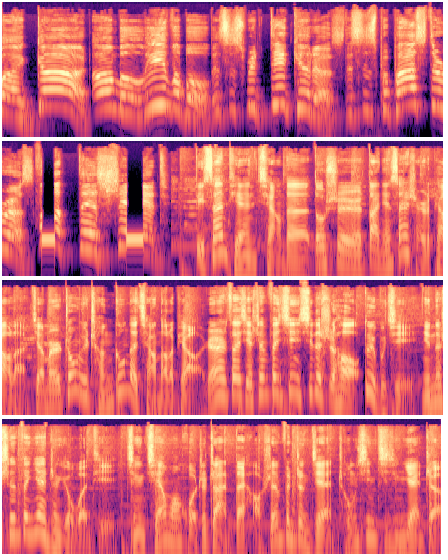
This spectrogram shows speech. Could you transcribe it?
My god! Unbelievable! This is ridiculous! This is preposterous! Fuck this shit! 第三天抢的都是大年三十的票了，姐们儿终于成功的抢到了票。然而在写身份信息的时候，对不起，您的身份验证有问题，请前往火车站带好身份证件，重新进行验证。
